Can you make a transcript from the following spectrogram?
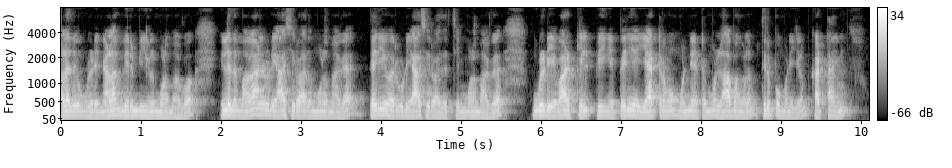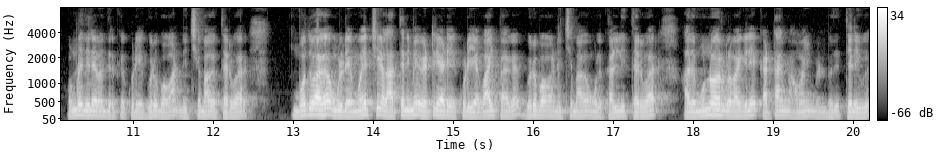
அல்லது உங்களுடைய நலம் விரும்பிகள் மூலமாகவோ இல்லது மகான்களுடைய ஆசீர்வாதம் மூலமாக பெரியவர்களுடைய ஆசீர்வாதத்தின் மூலமாக உங்களுடைய வாழ்க்கையில் பெரிய ஏற்றமும் முன்னேற்றமும் லாபங்களும் திருப்புமணிகளும் கட்டாயம் ஒன்பதிலே வந்திருக்கக்கூடிய குரு பகவான் நிச்சயமாக தருவார். பொதுவாக உங்களுடைய முயற்சிகள் அத்தனையுமே வெற்றி அடையக்கூடிய வாய்ப்பாக குரு பகவான் நிச்சயமாக உங்களுக்கு அள்ளி தருவார். அது முன்னோர்கள் வகையிலே கட்டாயம் அமையும் என்பது தெளிவு.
